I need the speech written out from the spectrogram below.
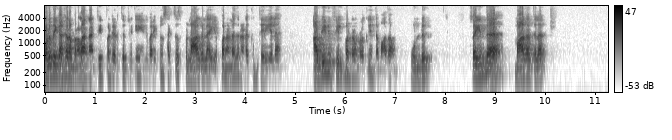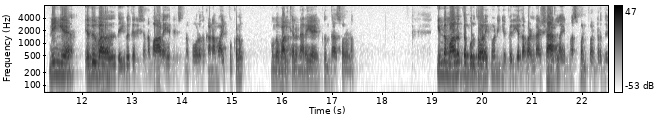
குழந்தைக்காக ரொம்ப நாளாக நான் ட்ரீட்மெண்ட் எடுத்துட்டு இருக்கேன். இது வரைக்கும் சக்ஸஸ்ஃபுல் ஆகலை. எப்போ நல்லது நடக்கும் தெரியல அப்படின்னு ஃபீல் பண்ணுறவங்களுக்கும் இந்த மாதம் உண்டு. ஸோ இந்த மாதத்தில் நீங்கள் எதிர்பாராத தெய்வ தரிசனம் ஆலய தரிசனம் போகிறதுக்கான வாய்ப்புகளும் உங்கள் வாழ்க்கையில் நிறைய இருக்குன்னு தான் சொல்லணும். இந்த மாதத்தை பொறுத்த வரைக்கும் நீங்கள் பெரிய லெவலில் ஷேரில் இன்வெஸ்ட்மெண்ட் பண்ணுறது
